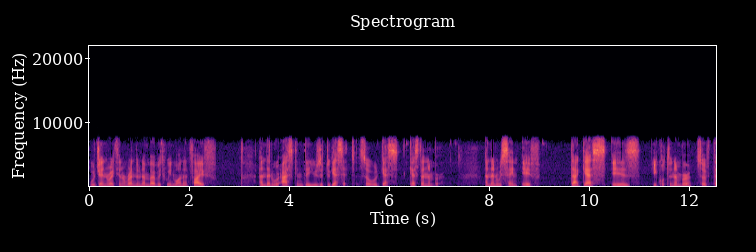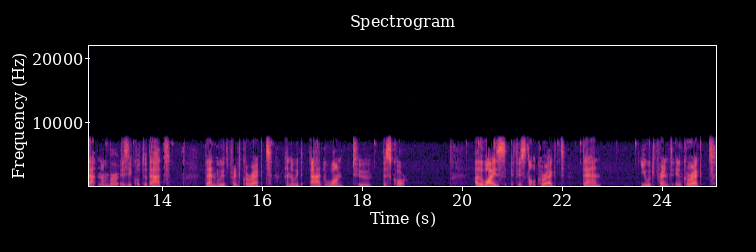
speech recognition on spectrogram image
we're generating a random number between 1 and 5 and then we're asking the user to guess it. So we'll guess guess the number. And then we're saying if that guess is equal to number, so if that number is equal to that, then we would print correct and we'd add 1 to the score. Otherwise, if it's not correct, then you would print incorrect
